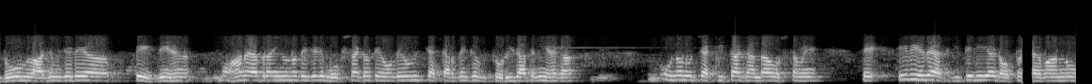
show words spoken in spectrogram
ਦੋ ਮੁਲਾਜ਼ਮ ਜਿਹੜੇ ਆ ਭੇਜਦੇ ਹਾਂ। ਵਾਹਨ ਐਪ ਰਾਹੀਂ ਉਹਨਾਂ ਦੇ ਜਿਹੜੇ ਮੋਟਰਸਾਈਕਲ ਤੇ ਆਉਂਦੇ ਉਹ ਵੀ ਚੈੱਕ ਕਰਦੇ ਕਿ ਚੋਰੀ ਦਾ ਤਾਂ ਨਹੀਂ ਹੈਗਾ। ਉਹਨਾਂ ਨੂੰ ਚੈੱਕ ਕੀਤਾ ਜਾਂਦਾ ਉਸ ਸਮੇਂ। ਤੇ ਇਹ ਵੀ ਹਦਾਇਤ ਕੀਤੀ ਗਈ ਆ ਡਾਕਟਰ ਸਾਹਿਬਾਨ ਨੂੰ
